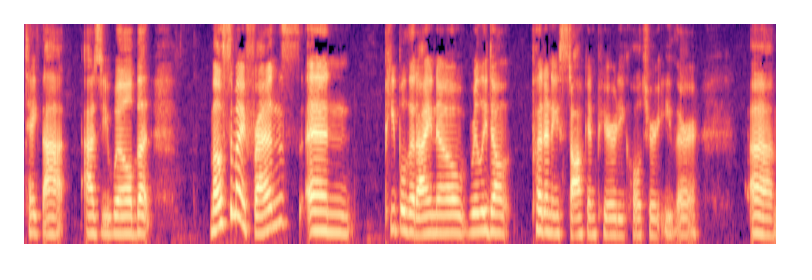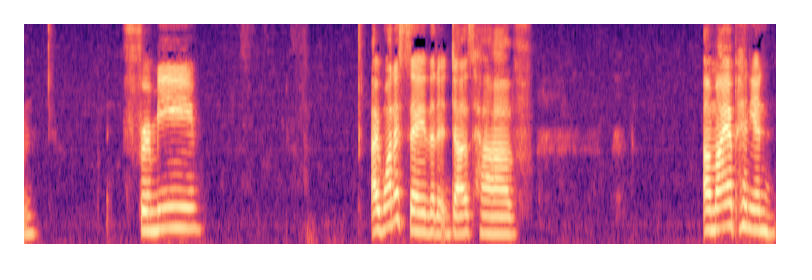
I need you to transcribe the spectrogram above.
take that as you will. But most of my friends and people that I know really don't put any stock in purity culture either. Um, for me, I want to say that it does have, in my opinion,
